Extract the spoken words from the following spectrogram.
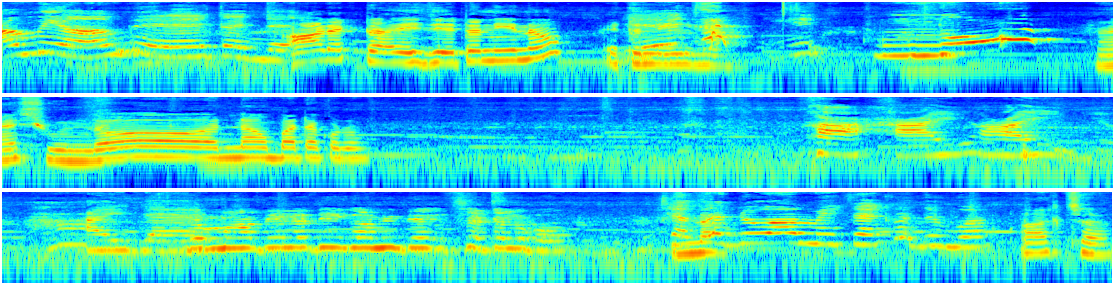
আমি আর একটা এই যে এটা নিয়ে নাও এটা নিয়ে নাও। হ্যাঁ সুন্দর। নাও বাটা করো। আচ্ছা।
